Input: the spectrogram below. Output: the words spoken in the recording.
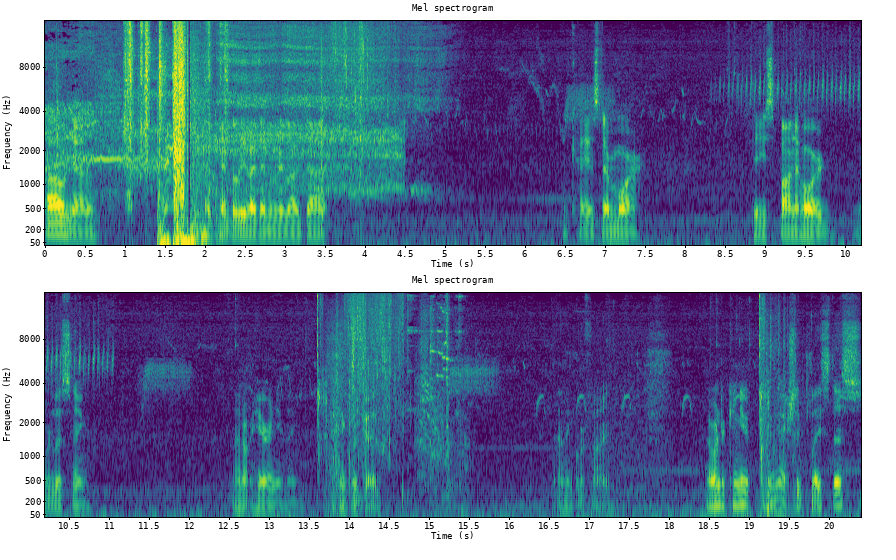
Oh no. I can't believe I didn't reload that. Okay, is there more? Did he spawn a horde? We're listening. I don't hear anything. I think we're good. I think we're fine. I wonder, can you can you actually place this?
